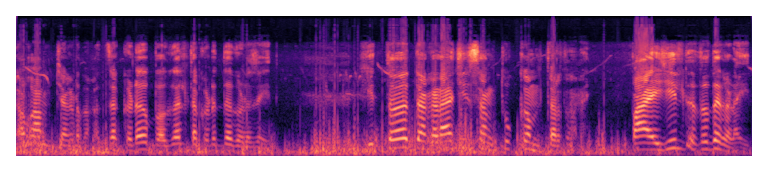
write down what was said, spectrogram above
अहो आमच्याकडं बघा. जकडं बगल तकडं दगड जाईल. इथं दगडाची सांगतो कमतरता नाही. पाहिजे तिथं दगड आहेत.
